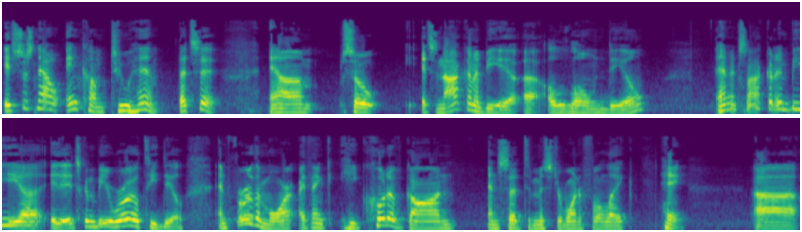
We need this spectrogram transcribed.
It's just now income to him. That's it. Um, so it's not going to be a, a a loan deal and it's not going to be uh, it- it's going to be a royalty deal. And furthermore, I think he could have gone and said to Mister Wonderful, like, "Hey, uh,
